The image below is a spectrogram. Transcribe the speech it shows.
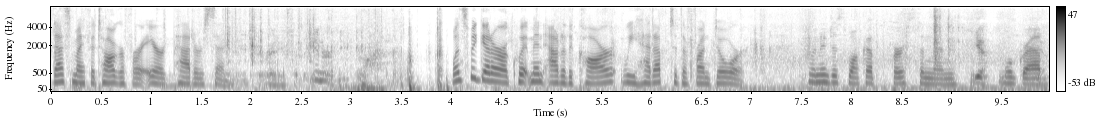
That's my photographer, Eric Patterson. Get ready for the interview. Once we get our equipment out of the car, we head up to the front door. You want to just walk up first and then Yeah. we'll grab.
